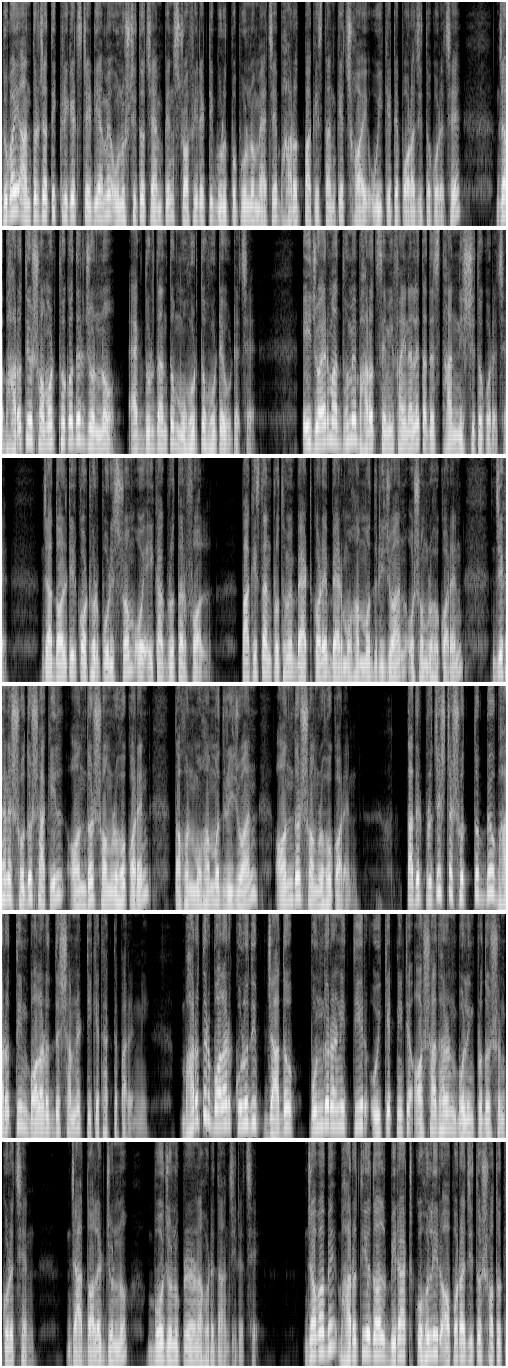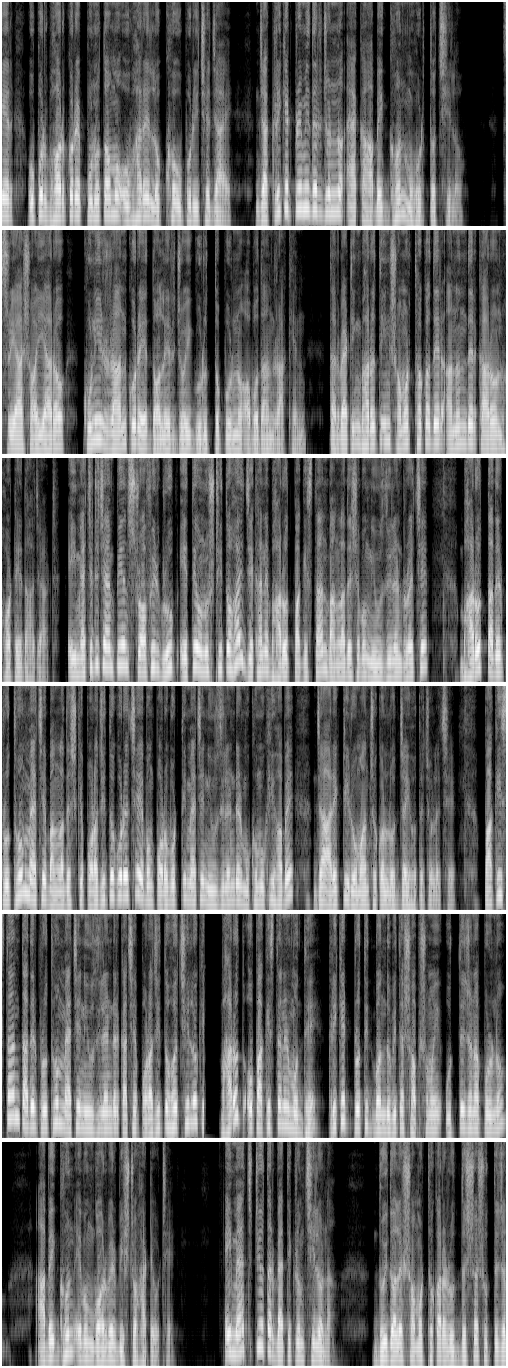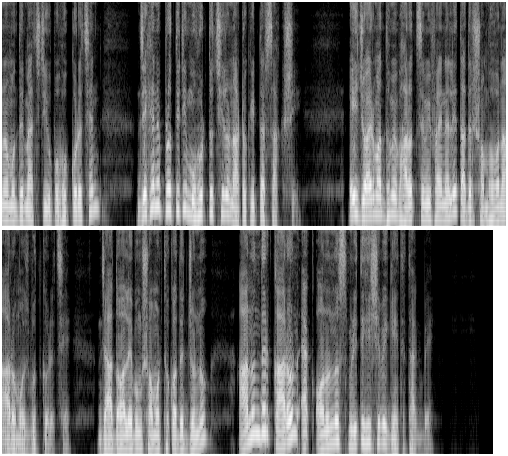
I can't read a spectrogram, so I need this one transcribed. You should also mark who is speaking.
Speaker 1: Dubai আন্তর্জাতিক cricket স্টেডিয়ামে অনুষ্ঠিত চ্যাম্পিয়ন্স ট্রফির একটি গুরুত্বপূর্ণ ম্যাচে ভারত পাকিস্তানকে ছয় উইকেটে পরাজিত করেছে, যা ভারতীয় সমর্থকদের জন্য এক দুর্দান্ত মুহূর্ত হুটে উঠেছে। এই জয়ের মাধ্যমে ভারত সেমিফাইনালে তাদের স্থান নিশ্চিত করেছে, যা দলটির কঠোর পরিশ্রম ও একাগ্রতার ফল। পাকিস্তান প্রথমে ব্যাট করে ব্যার মোহাম্মদ রিজওয়ান ও সংগ্রহ করেন, যেখানে সদো শাকিল অন্দর সংগ্রহ করেন, তখন মোহাম্মদ রিজওয়ান অন্দর সংগ্রহ করেন। তাদের প্রচেষ্টা সত্ত্বেও ভারত তিন বলারদের সামনে টিকে থাকতে পারেননি। ভারতের বলার কুলদীপ যাদব পুন্দরানী তীর উইকেট নিতে অসাধারণ বোলিং প্রদর্শন করেছেন, যা দলের জন্য বোজ অনুপ্রেরণা হয়ে দাঁড় জিরেছে জবাবে ভারতীয় দল বিরাট কোহলির অপরাজিত শতকের উপর ভর করে পুনতম ওভারে লক্ষ্য উপরিছে যায়, যা ক্রিকেট প্রেমীদের জন্য এক আবেগঘন মুহূর্ত ছিল। শ্রেয়াস অয়্যারও কুনির রান করে দলের জয়ী গুরুত্বপূর্ণ অবদান রাখেন তার ব্যাটিং ভারতীয় সমর্থকদের আনন্দের কারণ হটে দাজাট এই ম্যাচটি চ্যাম্পিয়ন্স ট্রফির গ্রুপ এতে অনুষ্ঠিত হয়, যেখানে ভারত, পাকিস্তান, বাংলাদেশ এবং নিউজিল্যান্ড রয়েছে। ভারত তাদের প্রথম ম্যাচে বাংলাদেশকে পরাজিত করেছে এবং পরবর্তী ম্যাচে নিউজিল্যান্ডের মুখোমুখি হবে, যা আরেকটি রোমাঞ্চকর লজ্জাই হতে চলেছে। পাকিস্তান তাদের প্রথম ম্যাচে নিউজিল্যান্ডের কাছে পরাজিত হচ্ছিল ভারত ও পাকিস্তানের মধ্যে ক্রিকেট প্রতিদ্বন্দ্বিতা সবসময় উত্তেজনাপূর্ণ আবেগঘন এবং গর্বের বিষ্ট হাটে ওঠে। এই ম্যাচটিও তার ব্যতিক্রম ছিল না। দুই দলের সমর্থ করার উদ্দেশ্য উত্তেজনার মধ্যে ম্যাচটি উপভোগ করেছেন, যেখানে প্রতিটি মুহূর্ত ছিল নাটকীর তার সাক্ষী। এই জয়ের মাধ্যমে ভারত সেমিফাইনালে তাদের সম্ভাবনা আরও মজবুত করেছে, যা দল এবং সমর্থকদের জন্য আনন্দের কারণ এক অনন্য স্মৃতি হিসেবে গেঁথে থাকবে।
